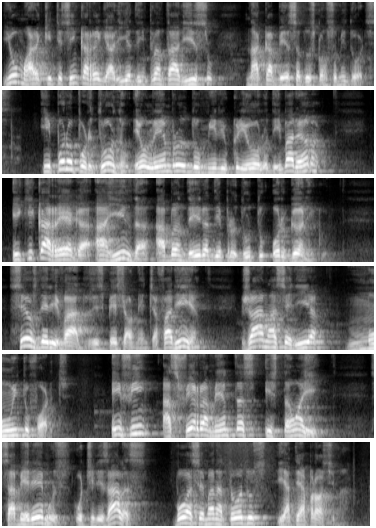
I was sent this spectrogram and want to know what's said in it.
e o marketing se encarregaria de implantar isso na cabeça dos consumidores. E por oportuno, eu lembro do milho crioulo de Ibarama, e que carrega ainda a bandeira de produto orgânico. Seus derivados, especialmente a farinha, já nasceria muito forte. Enfim, as ferramentas estão aí. Saberemos utilizá-las? Boa semana a todos e até a próxima.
